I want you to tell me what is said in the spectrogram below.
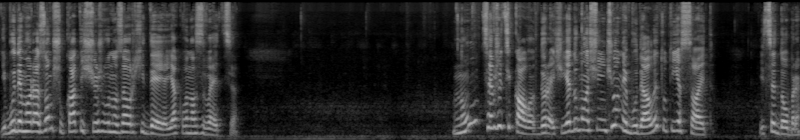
І будемо разом шукати, що ж воно за орхідея, як вона зветься. Ну, це вже цікаво, до речі. Я думала, що нічого не буде, але тут є сайт. І це добре.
